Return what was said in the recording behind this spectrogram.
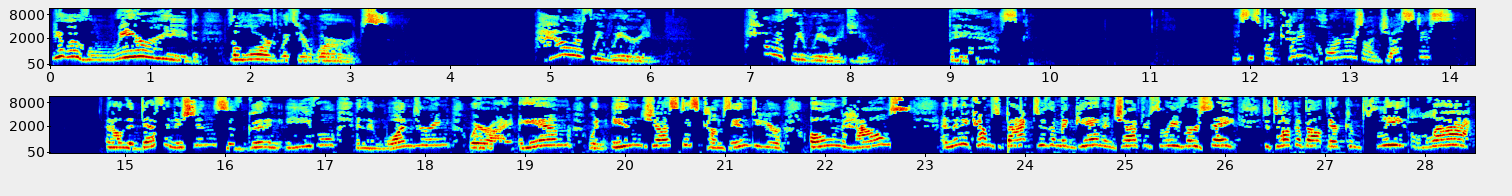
You have wearied the Lord with your words. How have we wearied? How have we wearied you? They ask. He says, by cutting corners on justice and on the definitions of good and evil, and then wondering where I am when injustice comes into your own house. And then he comes back to them again in chapter 3, verse 8, to talk about their complete lack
